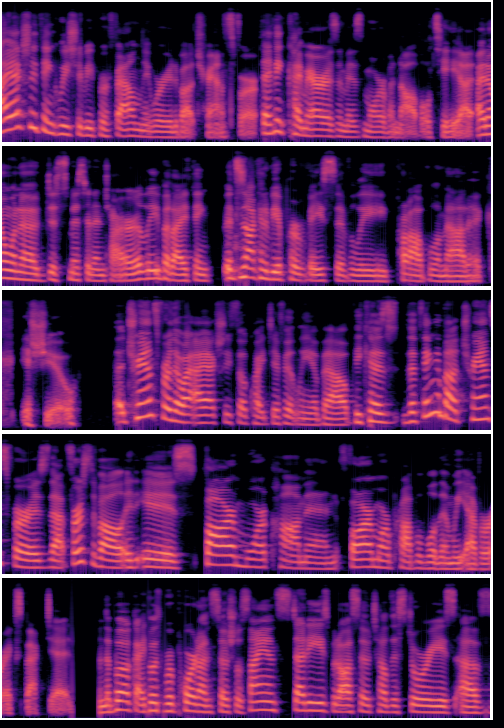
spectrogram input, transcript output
I actually think we should be profoundly worried about transfer. I think chimerism is more of a novelty. I, I don't want to dismiss it entirely, but I think it's not going to be a pervasively problematic issue. A transfer, though, I actually feel quite differently about because the thing about transfer is that, first of all, it is far more common, far more probable than we ever expected. In the book, I both report on social science studies, but also tell the stories of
